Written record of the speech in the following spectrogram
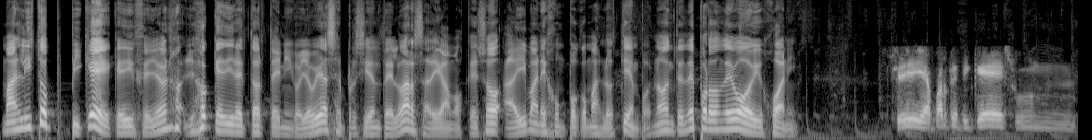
Más listo Piqué, que dice, yo no, yo qué director técnico, yo voy a ser presidente del Barça, digamos, que eso ahí manejo un poco más los tiempos, ¿no? ¿Entendés por dónde voy, Juani? Sí, aparte Piqué es un,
